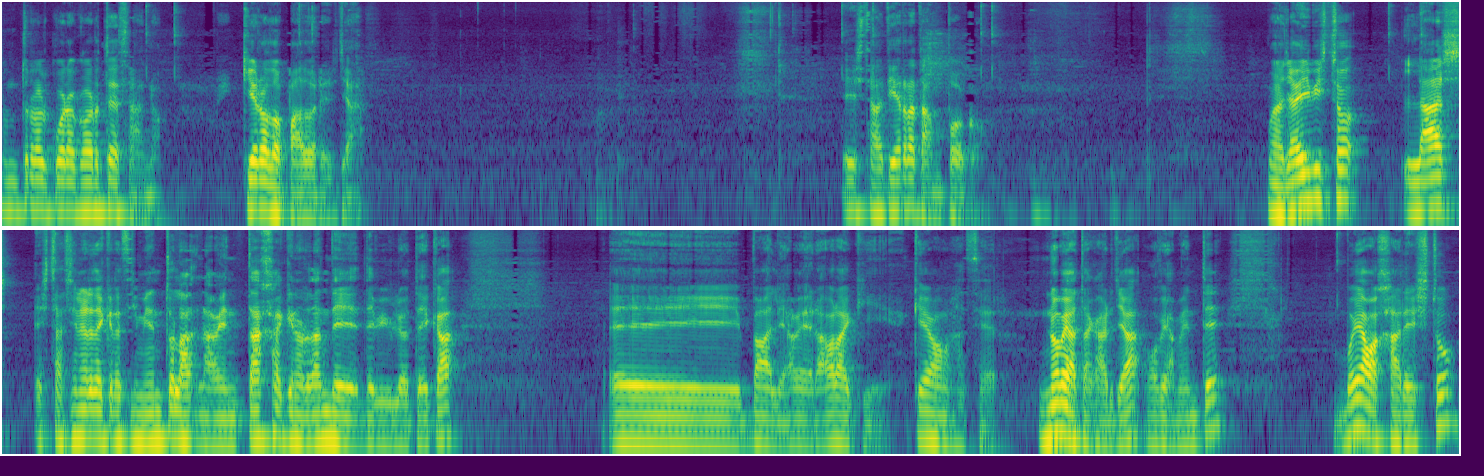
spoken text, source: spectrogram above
un troll cuero corteza, no. Quiero dopadores ya. Esta tierra tampoco. Bueno, ya habéis visto las estaciones de crecimiento, la, ventaja que nos dan de, biblioteca. Eh, vale, a ver, ahora aquí. ¿Qué vamos a hacer? No voy a atacar ya, obviamente. Voy a bajar esto.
